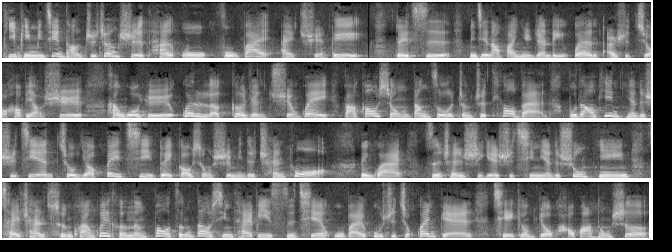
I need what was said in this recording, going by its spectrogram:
批评民进党执政是贪污腐败、爱权力。对此，民进党发言人李问二十九号表示，韩国瑜为了个人权位，把高雄当作政治跳板，不到一年的时间就要背弃对高雄市民的承诺。另外，自称。实业十七年的庶民，财产存款为何能暴增到新台币四千五百五十九万元，且拥有豪华农舍，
